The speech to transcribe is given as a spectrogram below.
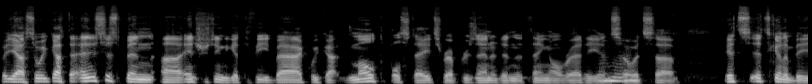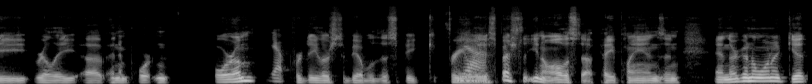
but yeah, so we've got that, and it's just been uh, interesting to get the feedback. We've got multiple states represented in the thing already, and so Mhm. it's uh, it's it's going to be really uh, an important forum Yep. for dealers to be able to speak freely, Yeah. especially you know all the stuff, pay plans, and and they're going to want to get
